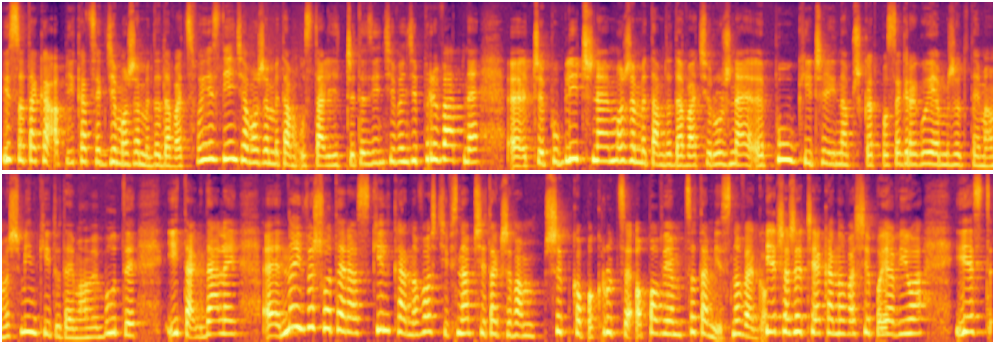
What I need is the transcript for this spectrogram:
jest to taka aplikacja, gdzie możemy dodawać swoje zdjęcia, możemy tam ustalić, czy to zdjęcie będzie prywatne, e, czy publiczne, możemy tam dodawać różne e, półki, czyli na przykład posegregujemy, że tutaj mamy szminki, tutaj mamy buty i tak dalej. E, No i wyszło teraz kilka nowości w Snapsie, także Wam szybko, pokrótce opowiem, co tam jest nowego. Pierwsza rzecz, jaka nowa się pojawiła, jest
